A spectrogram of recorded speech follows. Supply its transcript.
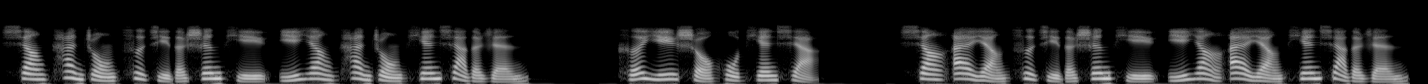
像看重自己的身体一样看重天下的人，可以守护天下；像爱养自己的身体一样爱养天下的人，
